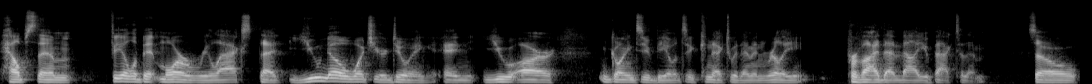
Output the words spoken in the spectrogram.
helps them feel a bit more relaxed that you know what you're doing and you are going to be able to connect with them and really provide that value back to them so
